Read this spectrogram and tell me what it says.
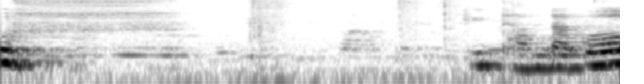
উফ, কি ঠান্ডা গো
